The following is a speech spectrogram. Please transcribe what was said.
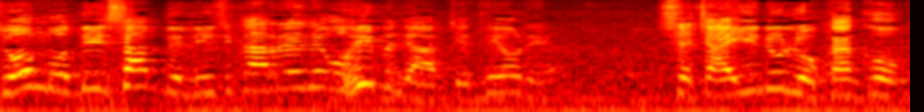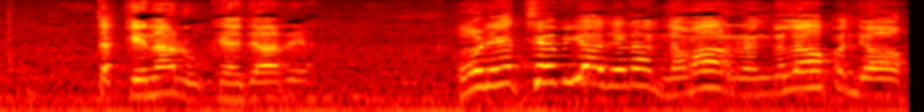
ਜੋ ਮੋਦੀ ਸਾਹਿਬ ਦਿੱਲੀ 'ਚ ਕਰ ਰਹੇ ਨੇ, ਉਹੀ ਪੰਜਾਬ 'ਚ ਇੱਥੇ ਹੋ ਰਿਹਾ। ਸਚਾਈ ਨੂੰ ਲੋਕਾਂ ਕੋ ਧੱਕੇ ਨਾਲ ਰੋਕਿਆ ਜਾ ਰਿਹਾ। ਹੁਣ ਇੱਥੇ ਵੀ ਆ ਜਿਹੜਾ ਨਵਾਂ ਰੰਗਲਾ ਪੰਜਾਬ।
